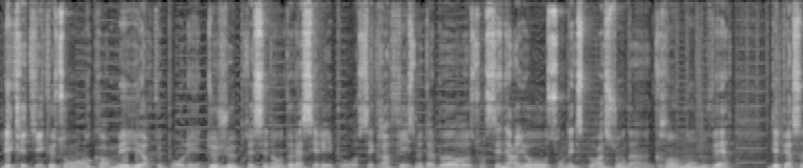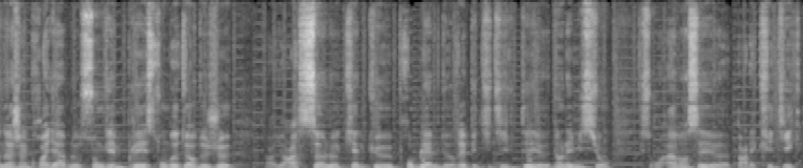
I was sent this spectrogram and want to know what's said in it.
Les critiques sont encore meilleures que pour les deux jeux précédents de la série, pour ses graphismes d'abord, son scénario, son exploration d'un grand monde ouvert, des personnages incroyables, son gameplay, son moteur de jeu. il y aura seuls quelques problèmes de répétitivité euh, dans les missions, qui seront avancés par les critiques,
